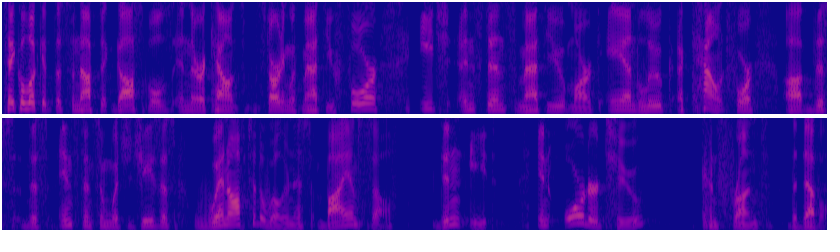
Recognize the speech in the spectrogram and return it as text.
Take a look at the synoptic gospels in their accounts, starting with Matthew 4. Each instance, Matthew, Mark, and Luke account for uh, this, this instance in which Jesus went off to the wilderness by himself, didn't eat, in order to confront the devil.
